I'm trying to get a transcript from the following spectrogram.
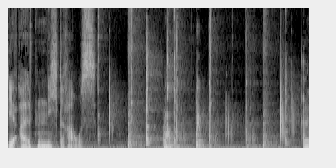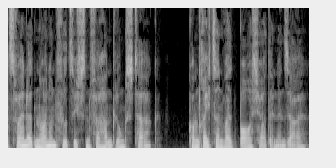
die alten nicht raus. Am 249. Verhandlungstag kommt Rechtsanwalt Borchardt in den Saal,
